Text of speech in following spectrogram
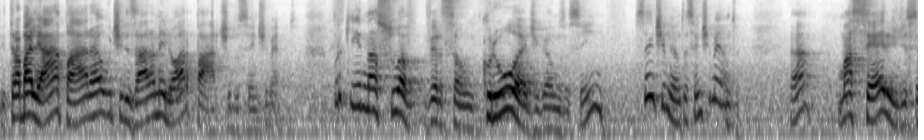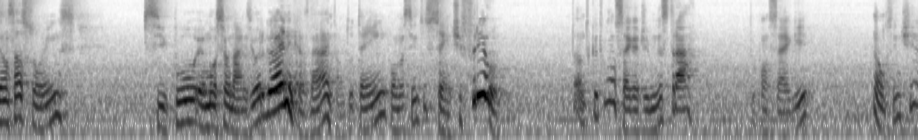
e trabalhar para utilizar a melhor parte do sentimento. Porque na sua versão crua, digamos assim, sentimento é sentimento. Né? Uma série de sensações psicoemocionais e orgânicas, né? Então tu tem, como assim, tu sente frio, tanto que tu consegue administrar, tu consegue não sentir,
